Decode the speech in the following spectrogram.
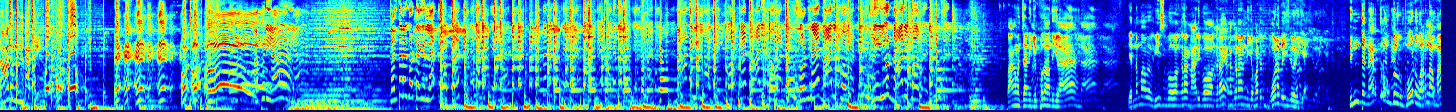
நானும் இல்லாட்டி ஏ, ஏ, ஓ, ஓ, ஓ. வாங்க மச்சான் நீங்க இப்போதான் வந்தீங்களா? என்னம்மா வீசி போவாங்கிறா நாரி போவாங்கிறா? எனக்குடா நீங்க பாட்டுக்கு போன பேசிட்டு வரீங்க. இந்த நேரத்துல உங்களுக்கு போன் வரலாமா?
